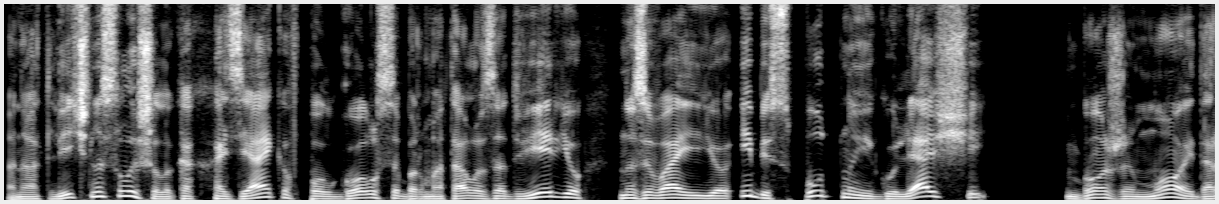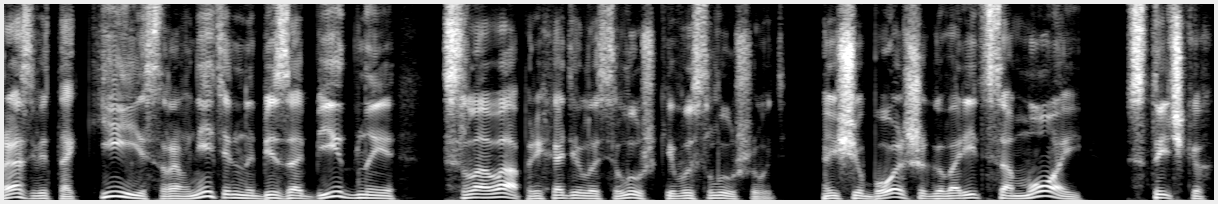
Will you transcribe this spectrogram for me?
она отлично слышала, как хозяйка в полголоса бормотала за дверью, называя ее и беспутной, и гулящей. Боже мой, да разве такие сравнительно безобидные слова приходилось Лужке выслушивать, а еще больше говорить самой в стычках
